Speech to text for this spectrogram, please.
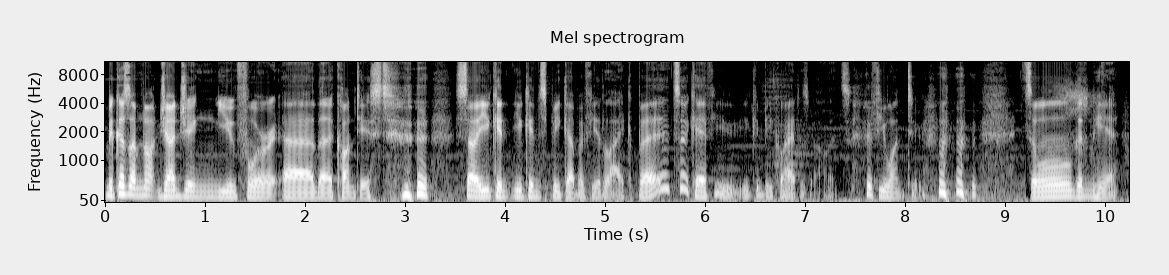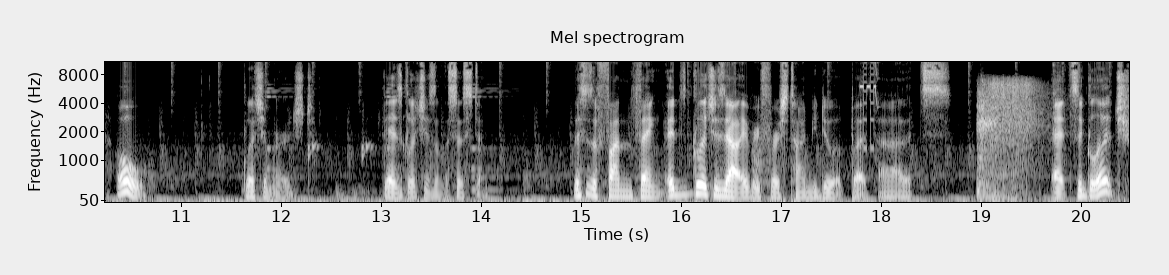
Because I'm not judging you for uh, the contest, so you can you can speak up if you'd like, but it's okay if you you can be quiet as well. It's, if you want to. it's all good in here. Oh, glitch emerged. There's glitches in the system. This is a fun thing. It glitches out every first time you do it, but uh, it's it's a glitch.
